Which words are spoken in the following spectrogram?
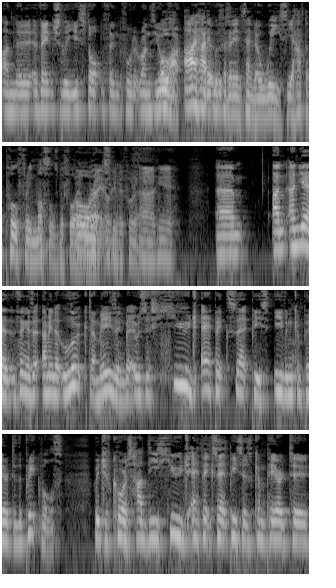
and uh, eventually you stop the thing before it runs you Well, over. I had it with for the Nintendo Wii, so you have to pull three muscles before it Oh works. right, okay, before it. Ah, yeah. Um, and and yeah, the thing is, I mean, it looked amazing, but it was this huge, epic set piece, even compared to the prequels, which of course had these huge, epic set pieces compared to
